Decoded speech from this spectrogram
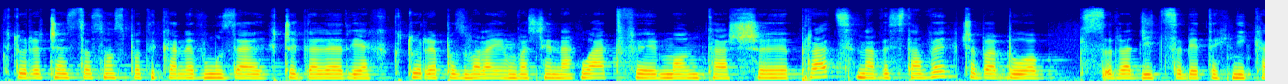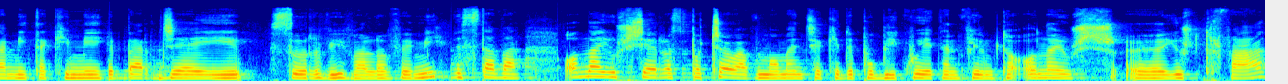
które często są spotykane w muzeach czy galeriach, które pozwalają właśnie na łatwy montaż y, prac na wystawy. Trzeba było radzić sobie technikami takimi bardziej survivalowymi. Wystawa, ona już się rozpoczęła w momencie, kiedy publikuję ten film, to ona już, y, już trwa.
